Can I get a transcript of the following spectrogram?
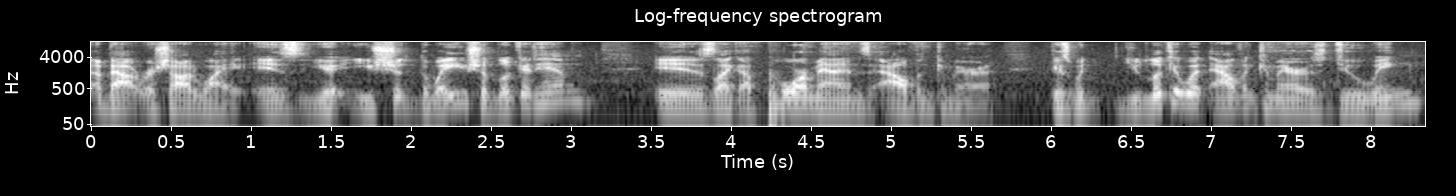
about Rachaad White is you you should the way you should look at him is like a poor man's Alvin Kamara because when you look at what Alvin Kamara is doing,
